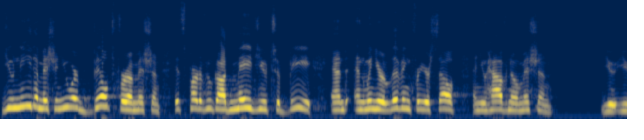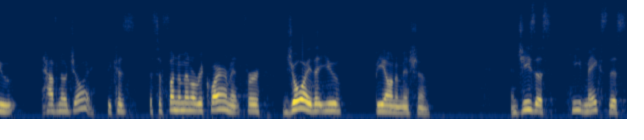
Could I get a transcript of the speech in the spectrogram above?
You need a mission. You were built for a mission. It's part of who God made you to be. And, and when you're living for yourself and you have no mission, you, you have no joy because it's a fundamental requirement for joy that you be on a mission. And Jesus, he makes this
